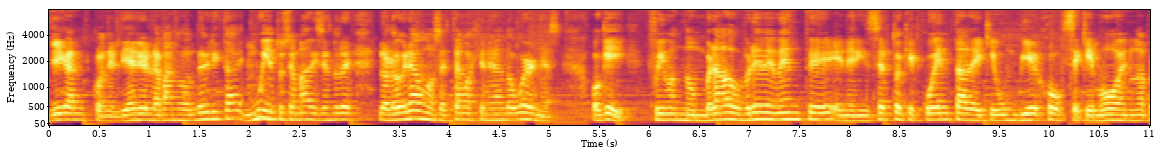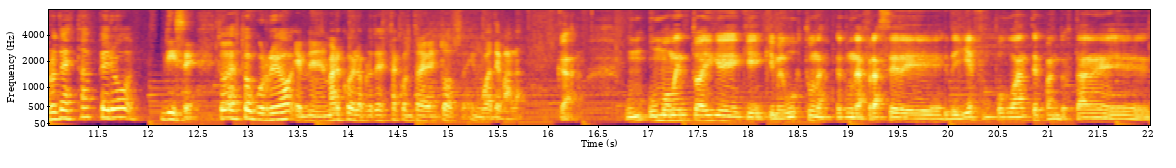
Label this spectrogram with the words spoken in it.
llegan con el diario en la mano donde Brita, muy entusiasmadas diciéndole, lo logramos, estamos generando awareness. Ok, fuimos nombrados brevemente en el inserto que cuenta de que un viejo se quemó en una protesta, pero dice, todo esto ocurrió en el marco de la protesta contra eventos en Guatemala. Claro. Un, momento ahí que, que- me gusta una, es una frase de, Jeff un poco antes, cuando están eh,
